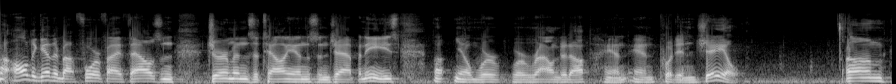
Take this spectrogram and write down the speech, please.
altogether about four or 5,000 Germans, Italians, and Japanese, uh, you know, were, were rounded up and, and put in jail. Um,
